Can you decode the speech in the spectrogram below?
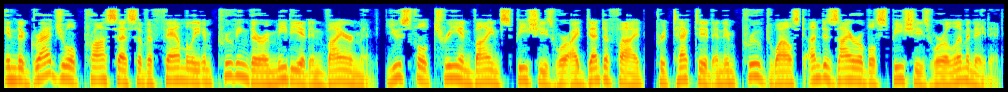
In the gradual process of a family improving their immediate environment, useful tree and vine species were identified, protected and improved whilst undesirable species were eliminated.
